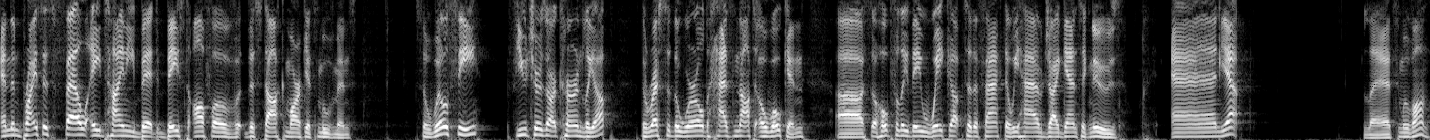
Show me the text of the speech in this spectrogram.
And then prices fell a tiny bit based off of the stock market's movements. So we'll see. Futures are currently up. The rest of the world has not awoken. Uh, so hopefully they wake up to the fact that we have gigantic news. And yeah, let's move on.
